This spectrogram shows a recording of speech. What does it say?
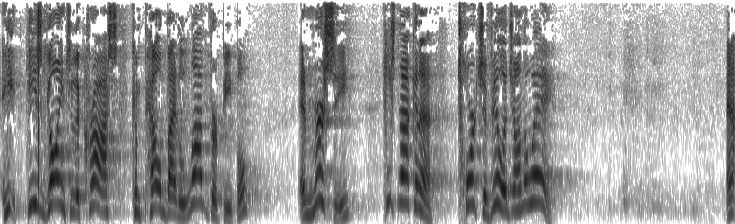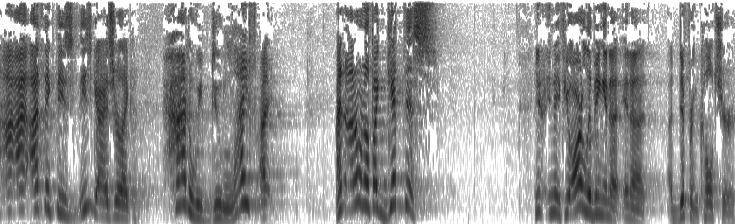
he, he's going to the cross compelled by love for people and mercy. He's not going to torch a village on the way. And I, I think these, these guys are like, how do we do life? I, I, don't know if I get this. You know, if you are living in a, in a, a different culture,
